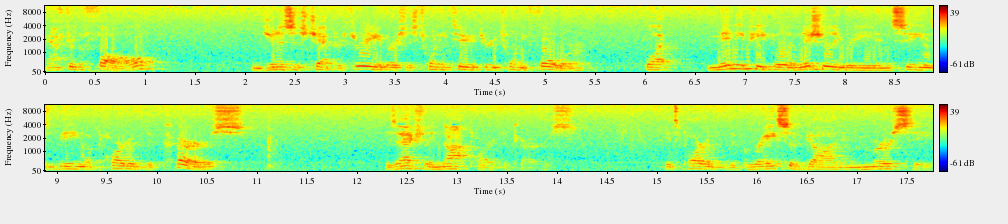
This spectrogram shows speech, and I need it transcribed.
after the fall, in Genesis chapter 3, verses 22 through 24, what many people initially read and see as being a part of the curse is actually not part of the curse. It's part of the grace of God and mercy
